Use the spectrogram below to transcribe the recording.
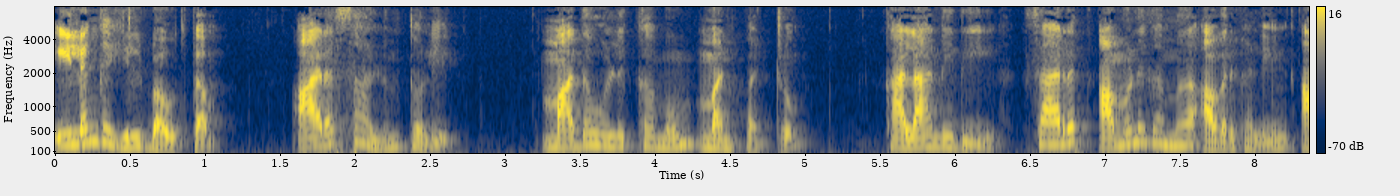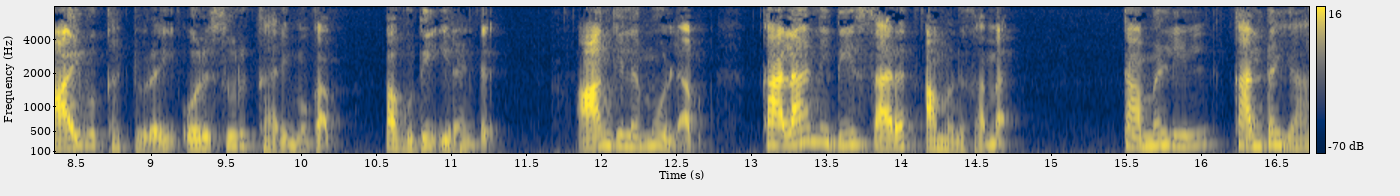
இலங்கையில் பௌத்தம் அரசாளும் தொழில் மத ஒழுக்கமும் மண்பற்றும். கலாநிதி சரத் அமுனுகம அவர்களின் ஆய்வுக் கட்டுரை ஒரு சுருக்க அறிமுகம் பகுதி இரண்டு. ஆங்கிலம் மூலம் கலாநிதி சரத் அமுனுகம. தமிழில் கந்தையா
